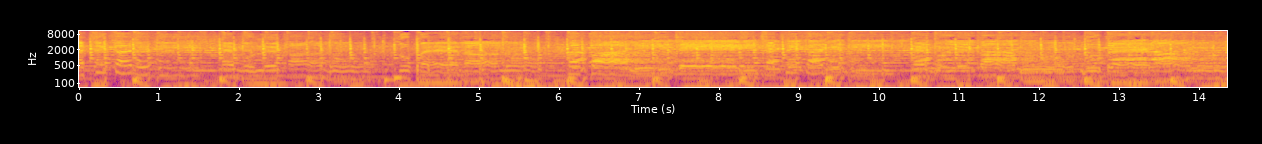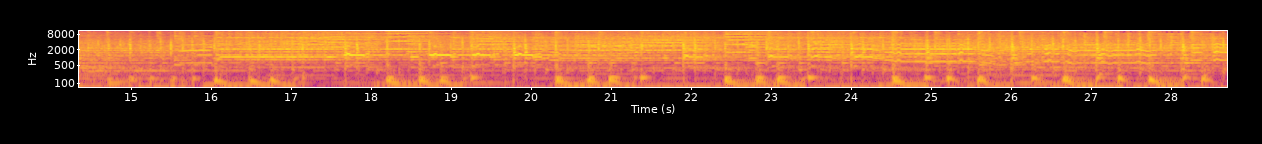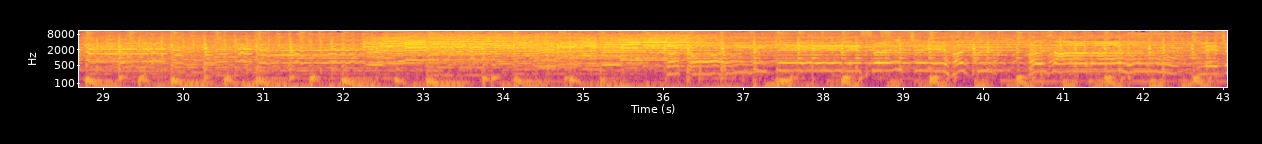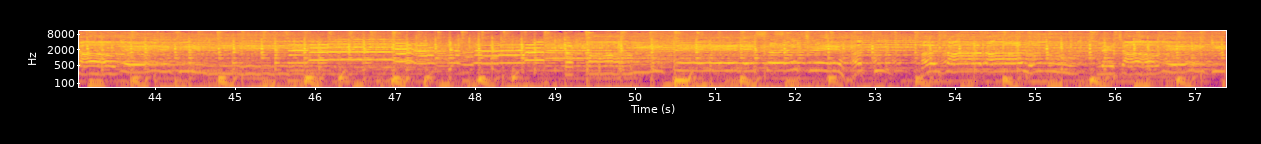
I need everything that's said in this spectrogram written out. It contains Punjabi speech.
ਜੱਜ ਕਰਦੀ ਹੈ ਮੁਲਕਾਂ ਨੂੰ ਦੁਪਹਿਰਾਂ ਨੂੰ ਕਪਾਲੀ ਤੇਰੀ ਜੱਜ ਕਰਦੀ ਹੈ ਹਜ਼ਾਰਾਂ ਨੂੰ ਲੈ ਜਾਵੇਗੀ।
